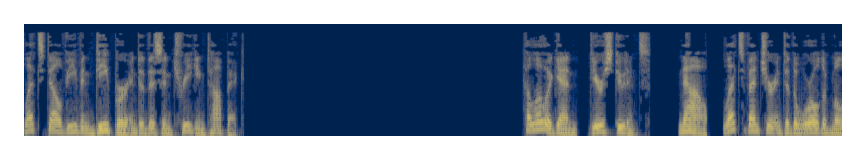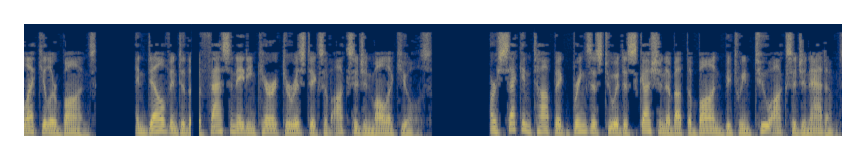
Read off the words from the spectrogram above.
Let's delve even deeper into this intriguing topic. Hello again, dear students. Now, let's venture into the world of molecular bonds, and delve into the fascinating characteristics of oxygen molecules. Our second topic brings us to a discussion about the bond between two oxygen atoms.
